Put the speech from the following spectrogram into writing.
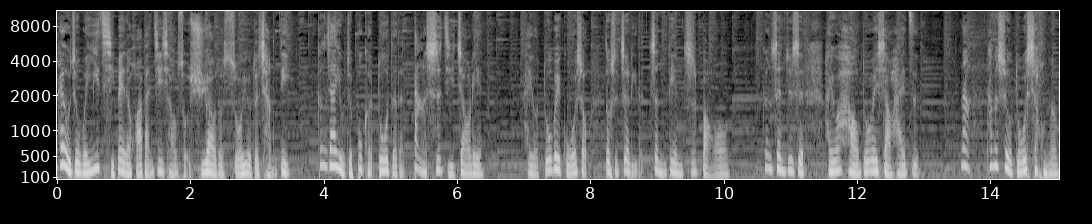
它有着唯一齐备的滑板技巧所需要的所有的场地，更加有着不可多得的大师级教练，还有多位国手都是这里的镇店之宝哦。更甚至是还有好多位小孩子，那他们是有多小呢？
